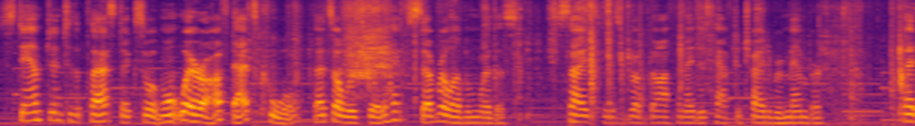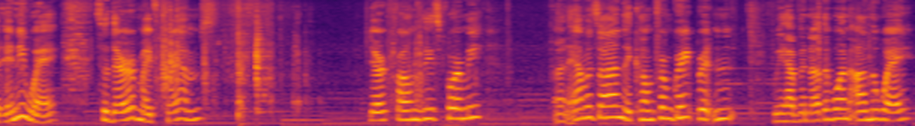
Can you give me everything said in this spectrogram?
stamped into the plastic so it won't wear off. That's cool. That's always good. I have several of them where the sides is rubbed off and I just have to try to remember. But anyway, so there are my Pryms. Derek found these for me on Amazon. They come from Great Britain. We have another one on the way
